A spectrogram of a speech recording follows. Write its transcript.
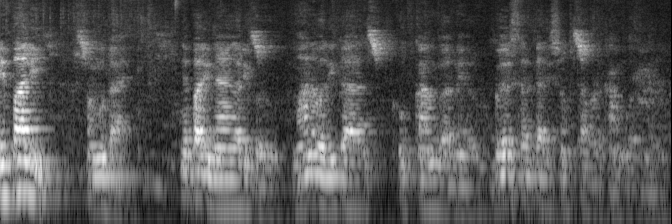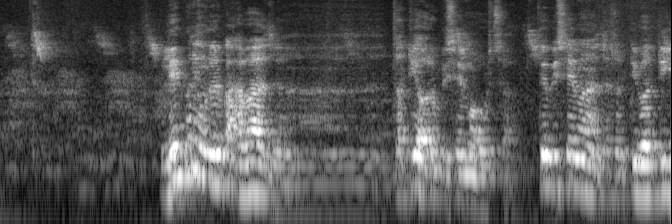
नेपाली समुदाय नेपाली नागरिकहरू मानव अधिकारको काम गर्नेहरू गैर सरकारी संस्थाबाट काम गर्नेहरूले पनि उनीहरूको आवाज जति अरू विषयमा उठ्छ। त्यो विषयमा जस्तो तिब्बती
